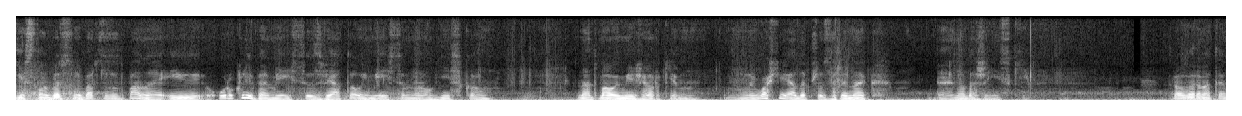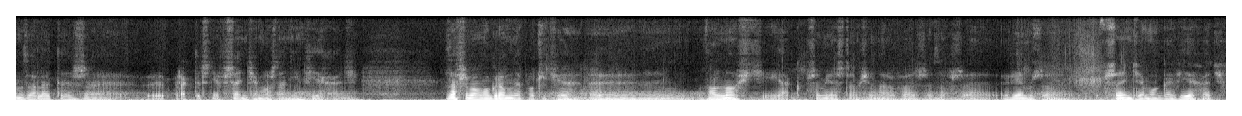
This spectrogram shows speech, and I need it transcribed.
Jest to obecnie bardzo zadbane i urokliwe miejsce z wiatą i miejscem na ognisko nad Małym Jeziorkiem. E, Właśnie jadę przez rynek e, nadarzyński. Rower ma tę zaletę, że e, praktycznie wszędzie można nim wjechać. Zawsze mam ogromne poczucie wolności, jak przemieszczam się na rowerze. Zawsze wiem, że wszędzie mogę wjechać,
